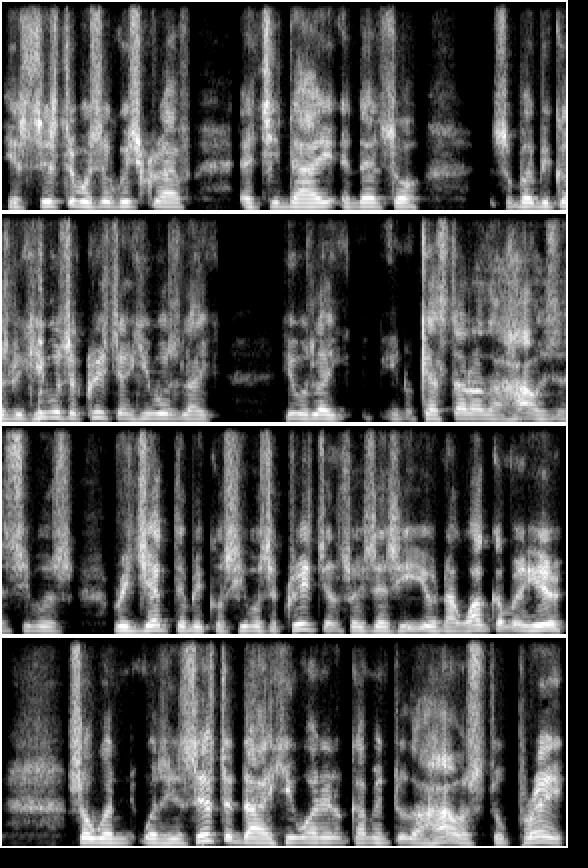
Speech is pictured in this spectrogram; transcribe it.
His sister was a witchcraft, and she died, and then so so but because he was a Christian, he was like he was like you know cast out of the house, and she was rejected because he was a Christian. So he says, "He, you're not welcome here." So when when his sister died, he wanted to come into the house to pray,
